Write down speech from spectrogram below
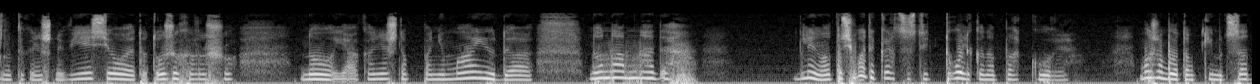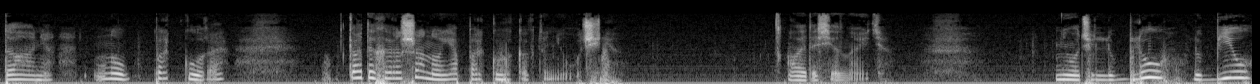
Это, конечно, весело, это тоже хорошо. Но я, конечно, понимаю, да. Но нам надо... Блин, вот почему эта карта стоит только на паркуре? Можно было там какие-нибудь задания. Ну, паркур, а? Карта хороша, но я паркур как-то не очень. А это все знаете. Не очень люблю, любил,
